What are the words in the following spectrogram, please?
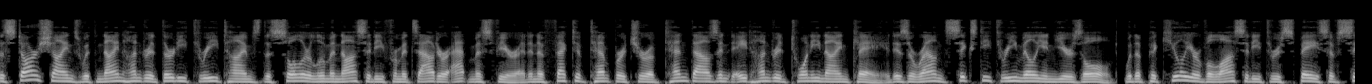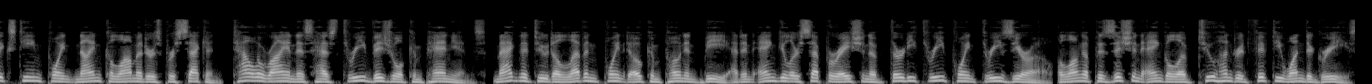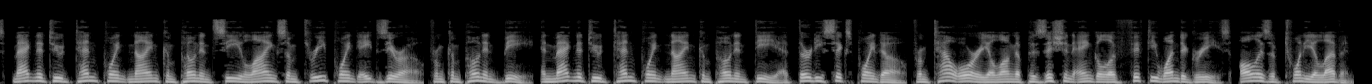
The star shines with 933 times the solar luminosity from its outer atmosphere at an effective temperature of 10,829 K. It is around 63 million years old, with a peculiar velocity through space of 16.9 km per second. Tau Orionis has three visual companions, magnitude 11.0 component B at an angular separation of 33.30 along a position angle of 251 degrees, magnitude 10.9 component C lying some 3.80 from component B, and magnitude 10.9 component D at 36.0 from Tau Ori along a position angle of 51 degrees, all as of 2011.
